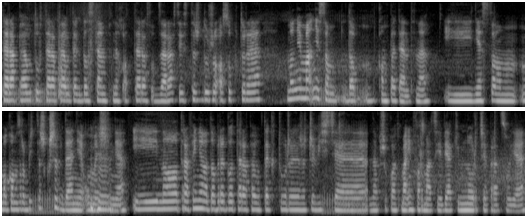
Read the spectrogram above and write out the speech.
terapeutów, terapeutek dostępnych od teraz, od zaraz jest też dużo osób, które no nie, ma, nie są do, kompetentne i nie są, mogą zrobić też krzywdę nieumyślnie. Mhm. I no, trafienie na dobrego terapeutę, który rzeczywiście na przykład ma informacje, w jakim nurcie pracuje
